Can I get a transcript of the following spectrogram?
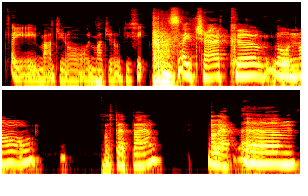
Sì, immagino, immagino di sì. Inside check o no? Aspetta, eh. Vabbè, ehm,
